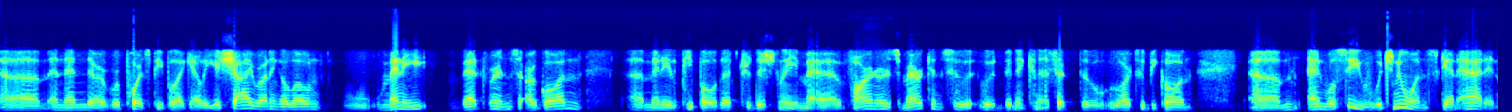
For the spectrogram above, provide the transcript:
Um, and then there are reports people like Eli Yishai running alone. Many veterans are gone. Uh, many of the people that traditionally uh, foreigners, Americans who, who had been in Knesset, will largely be gone. Um, and we'll see which new ones get added.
